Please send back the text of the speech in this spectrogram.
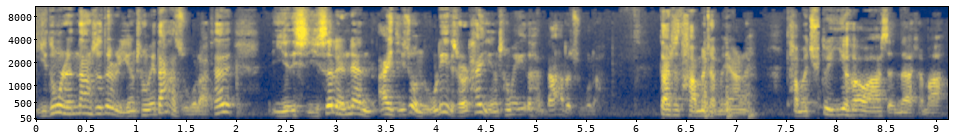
以东人当时都是已经成为大族了。他以以色列人在埃及做奴隶的时候，他已经成为一个很大的族了。但是他们怎么样呢？他们对耶和华神的什么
